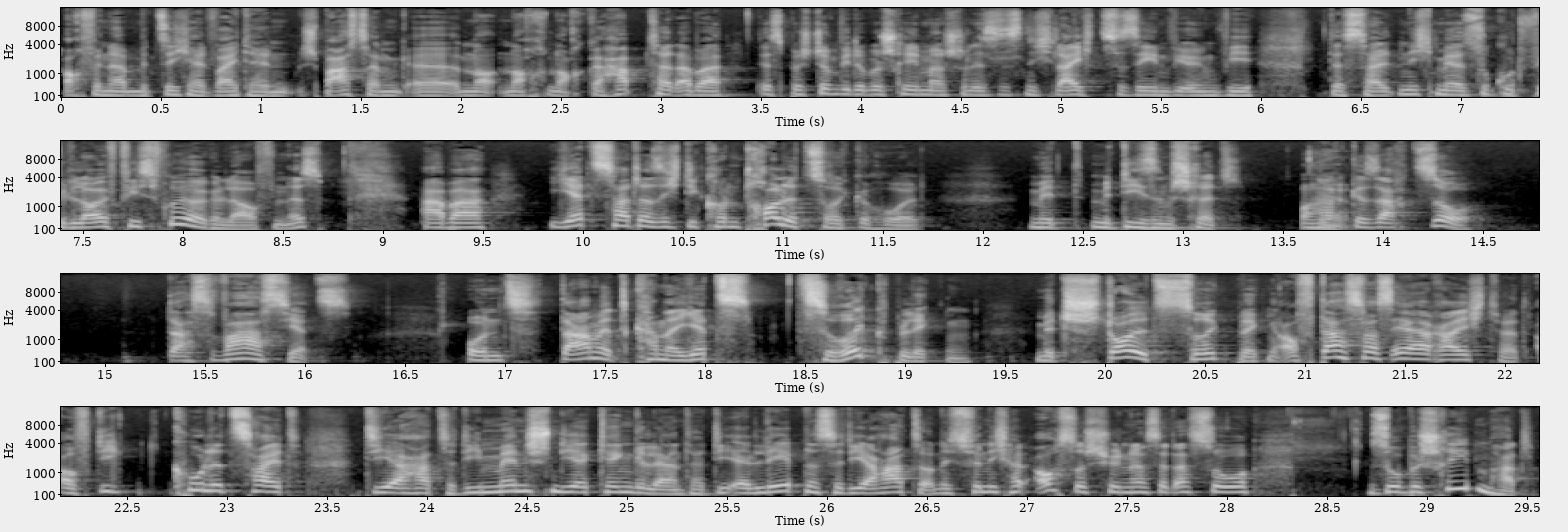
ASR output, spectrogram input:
auch wenn er mit Sicherheit weiterhin Spaß dran äh, noch, noch, gehabt hat, aber ist bestimmt, wie du beschrieben hast, schon ist es nicht leicht zu sehen, wie irgendwie das halt nicht mehr so gut wie läuft, wie es früher gelaufen ist. Aber jetzt hat er sich die Kontrolle zurückgeholt mit, mit diesem Schritt und Ja. hat gesagt, so, das war's jetzt. Und damit kann er jetzt zurückblicken, mit Stolz zurückblicken auf das, was er erreicht hat, auf die coole Zeit, die er hatte, die Menschen, die er kennengelernt hat, die Erlebnisse, die er hatte. Und das finde ich halt auch so schön, dass er das so, so beschrieben hat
